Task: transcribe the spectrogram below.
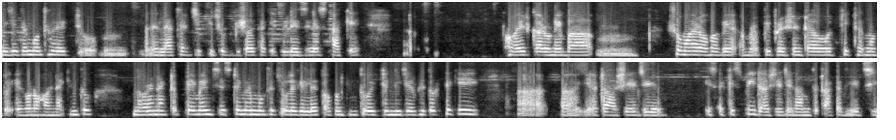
নিজেদের মধ্যে একটু মানে ল্যাথার্জি কিছু বিষয় থাকে, একটু লেজিনেস থাকে ভয়ের কারণে বা সময়ের অভাবে আমরা প্রিপারেশনটাও ঠিকঠাক মতো এগোনো হয় না। কিন্তু ধরেন একটা পেমেন্ট সিস্টেমের মধ্যে চলে গেলে তখন কিন্তু ওইটা নিজের ভিতর থেকেই ইয়েটা আসে যে একটা স্পিড আসে যে আমি তো টাকা দিয়েছি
